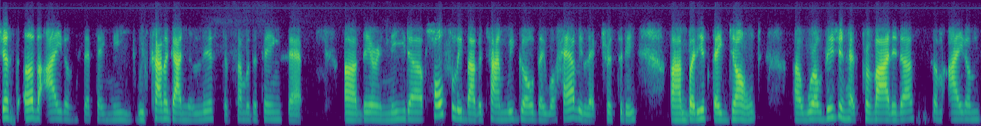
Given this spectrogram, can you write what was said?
just other items that they need. We've kind of gotten a list of some of the things that uh, they're in need of. Hopefully, by the time we go, they will have electricity. Um, but if they don't, uh, World Vision has provided us some items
